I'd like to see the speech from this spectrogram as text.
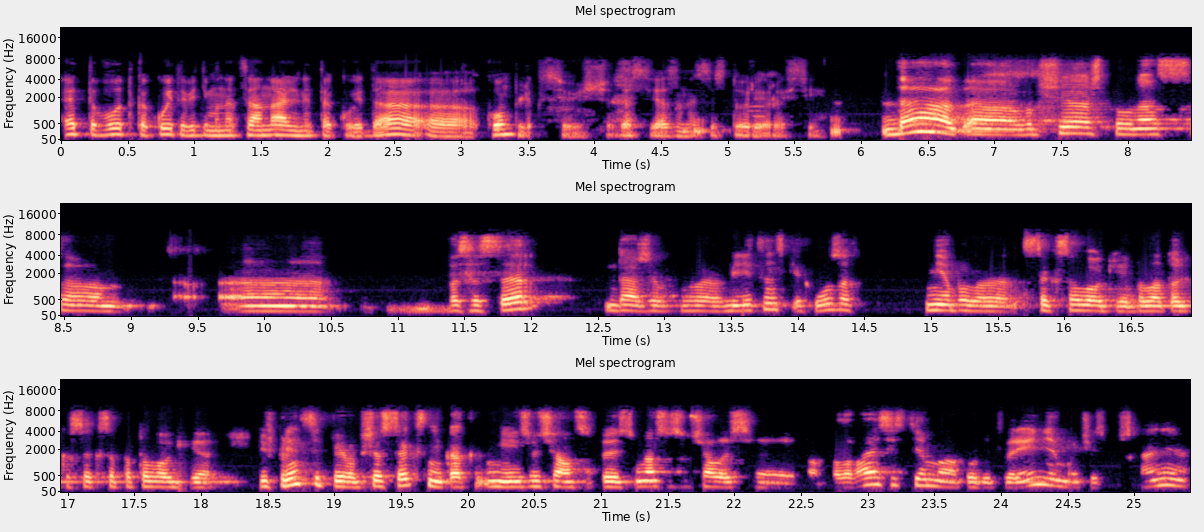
это вот какой-то, видимо, национальный такой, да, э, комплекс все еще, да, связанный с историей России. Да, да вообще, что у нас э, э, в СССР даже в медицинских вузах не было сексологии, была только сексопатология. И, в принципе, вообще секс никак не изучался. То есть у нас изучалась э, там, половая система, оплодотворение, мочеиспускание,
